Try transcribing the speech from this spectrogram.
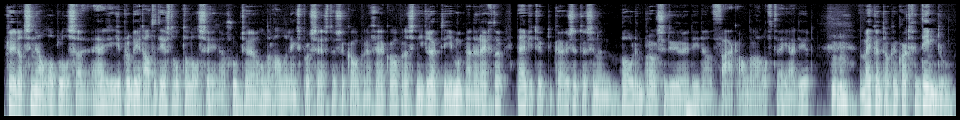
kun je dat snel oplossen. Hè? Je probeert altijd eerst op te lossen in een goed uh, onderhandelingsproces tussen koper en verkoper. Als het niet lukt en je moet naar de rechter, dan heb je natuurlijk de keuze tussen een bodemprocedure die dan vaak anderhalf, twee jaar duurt. Mm -hmm. Maar je kunt ook een kort geding doen.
